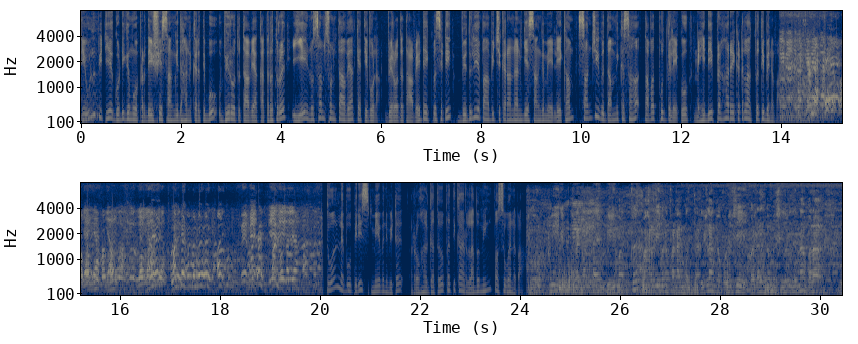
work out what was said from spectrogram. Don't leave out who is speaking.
Speaker 1: දෙවුලපිටිය ගොඩිගමුව ප්‍රදේශය සංවිධාන කර තිබූ විරෝධතාවයක් අතරතුර යේ නොසන්සුන්තාවයක් ඇති වුණ. විරෝධතාවයට එක්ව සිටි විදුලිය පාවිච්චි කරන්නන්ගේ සංගමේ ලේකම් සංජීව දම්මික සහ තවත් පුද්ගලයෙකු මෙහිදී ප්‍රහාරයකට ලක්ව තිබෙනවා. තුවල් ලැබූ පිරිස් මේ වන විට රෝහල්ගතව ප්‍රතිකාර ලබමින් පසුවනවා.
Speaker 2: කෝට්ටුවේ අරගන්නයි බීමත්ව පහරදීමට පටන් ගත්තා. ශ්‍රී ලංකා පොලිසිය බඩල්ගම සියලු දෙනා බලා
